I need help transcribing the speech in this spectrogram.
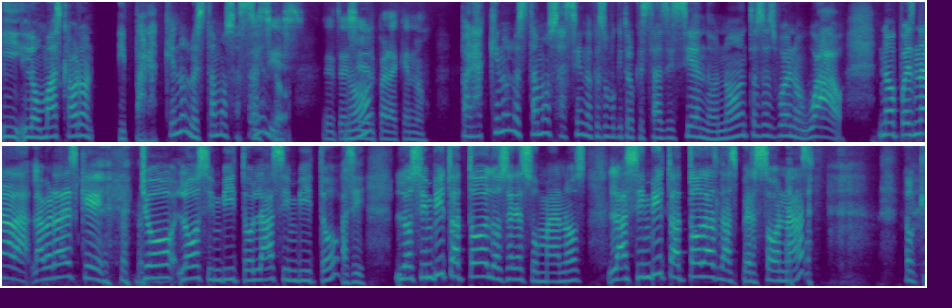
Y lo más cabrón, ¿y para qué no lo estamos haciendo? Así es, decir, para qué no. ¿Para qué no lo estamos haciendo? Que es un poquito lo que estás diciendo, ¿no? Entonces, bueno, wow. No, pues nada, la verdad es que yo los invito, las invito, así, los invito a todos los seres humanos, las invito a todas las personas ¿ok?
